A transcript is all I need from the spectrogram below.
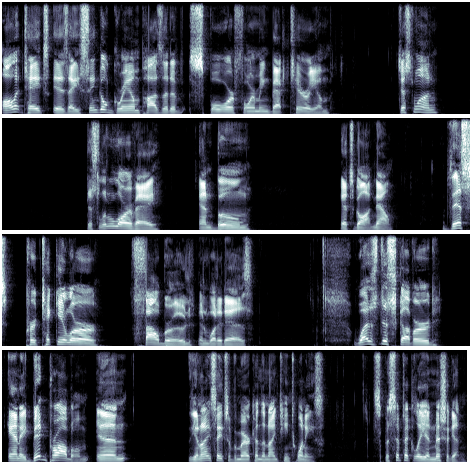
all it takes is a single gram positive spore forming bacterium, just one, this little larvae, and boom, it's gone. Now, this particular foul brood and what it is was discovered and a big problem in the United States of America in the 1920s, specifically in Michigan.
